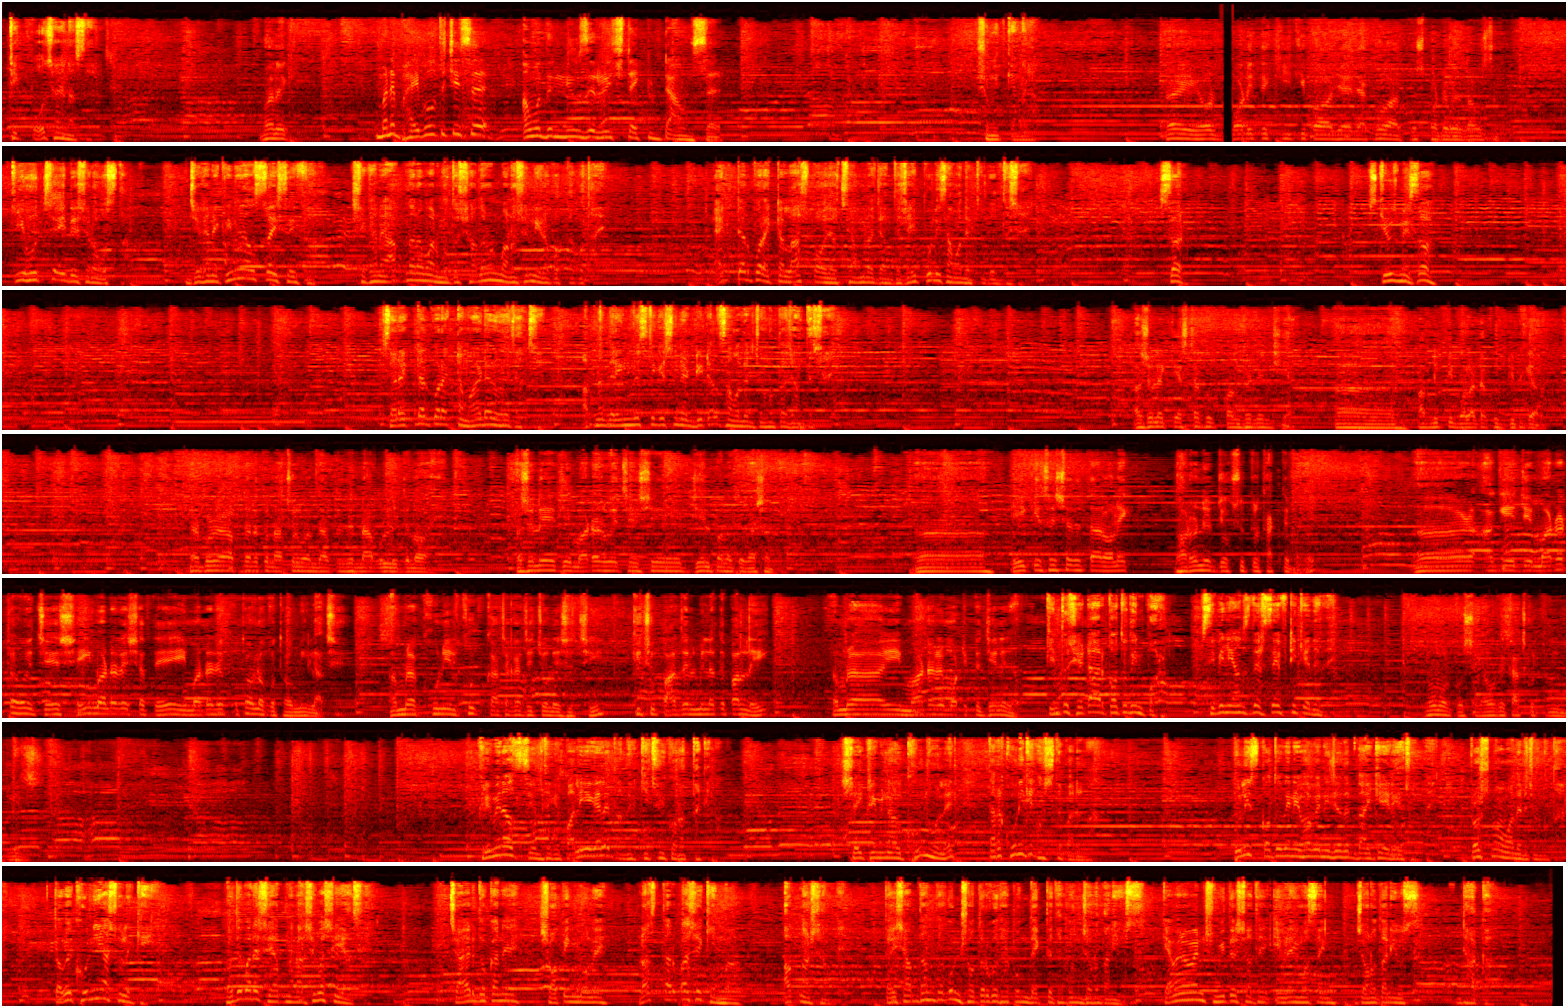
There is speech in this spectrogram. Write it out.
ঠিক পৌঁছায় না স্যার। মানে কি? মানে ভাই বলতে চাইছে আমাদের নিউজের রিচটা একটু ডাউন স্যার সুমিত ক্যামেরা এই ওর বডিতে কি কি পাওয়া যায় দেখো আর পোস্টমর্টমের ব্যবস্থা করো। কি হচ্ছে এই দেশের অবস্থা? যেখানে ক্রিমিনালসরাই সেফ না সেখানে আপনার আমার মতো সাধারণ মানুষের নিরাপত্তা কোথায়? একটার পর একটা লাশ পাওয়া যাচ্ছে আমরা জানতে চাই পুলিশ আমাদের কি বলতে চায়। Sir excuse me sir sir, একটার পর একটা মার্ডার হয়ে যাচ্ছে। আপনাদের ইনভেস্টিগেশনের ডিটেলস আমাদের জনতা জানতে চায়। আসলে কেসটা খুব কনফিডেন্সিয়াল পাবলিকলি বলাটা খুব ডিফিকাল্ট তারপরে আপনারা তো নাচুর বান্ধা আপনাদের না বললেই তো নয়। আসলে যে মার্ডার হয়েছে, সে জেল পালাতে আসামি এই কেসের সাথে তার অনেক ধরনের যোগসূত্র থাকতে পারে। আর আগে যে মার্ডারটা হয়েছে সেই মার্ডারের সাথে এই মার্ডারের কোথাও না কোথাও মিল আছে। আমরা খুনির খুব কাছাকাছি চলে এসেছি। কিছু পাজেল মিলাতে পারলেই আমরা এই মার্ডারের মোটিভটা জেনে যাব কিন্তু সেটা আর কতদিন পর? সিভিলিয়ানসদের সেফটি কে দেবে? ভ্রমণ করছেন আমাকে কাজ করতে দিন প্লিজ ক্রিমিনাল জেল থেকে পালিয়ে গেলে তাদের কিছুই করার থাকে না। সেই ক্রিমিনাল খুন হলে তারা খুনিকে খুঁজতে পারে না। পুলিশ কতদিন এভাবে নিজেদের দায়কে এড়িয়ে চলবে প্রশ্ন আমাদের জনতা তবে খুনি আসলে কে? হতে পারে সে আপনার আশেপাশেই আছে। চায়ের দোকানে শপিং মলে রাস্তার পাশে কিংবা আপনার সামনে। তাই সাবধান থাকুন, সতর্ক থাকুন, দেখতে থাকুন জনতা নিউজ ক্যামেরাম্যান সুমিতের সাথে ইব্রাহিম হোসেন, জনতা নিউজ ঢাকা।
